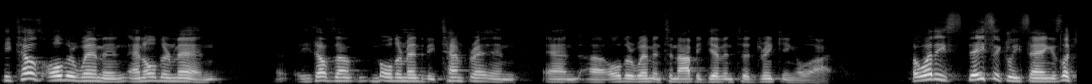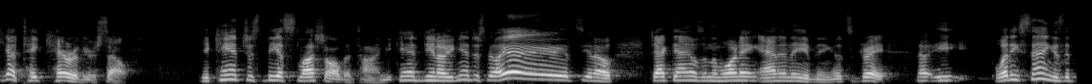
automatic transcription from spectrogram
he tells older women and older men, he tells them, older men to be temperate and, and uh, older women to not be given to drinking a lot. But what he's basically saying is, look, you got to take care of yourself. You can't just be a slush all the time. You can't, you know, you can't just be like, hey, it's, you know, Jack Daniels in the morning and in the evening. That's great. Now, he, what he's saying is that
